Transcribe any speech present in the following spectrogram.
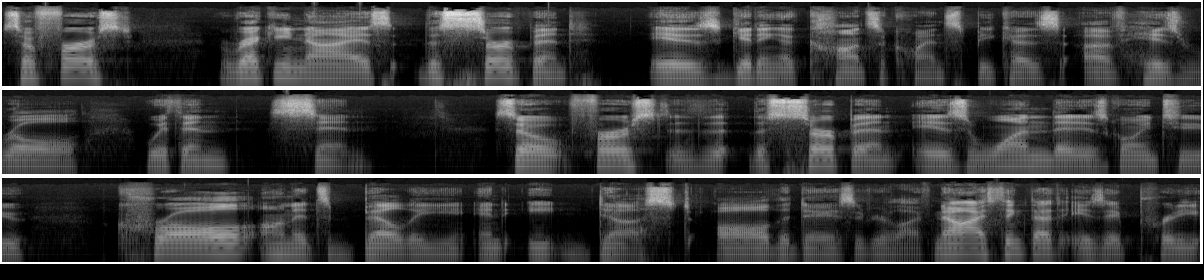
So, first, recognize the serpent is getting a consequence because of his role within sin. So, first, the, the serpent is one that is going to crawl on its belly and eat dust all the days of your life. Now, I think that is a pretty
